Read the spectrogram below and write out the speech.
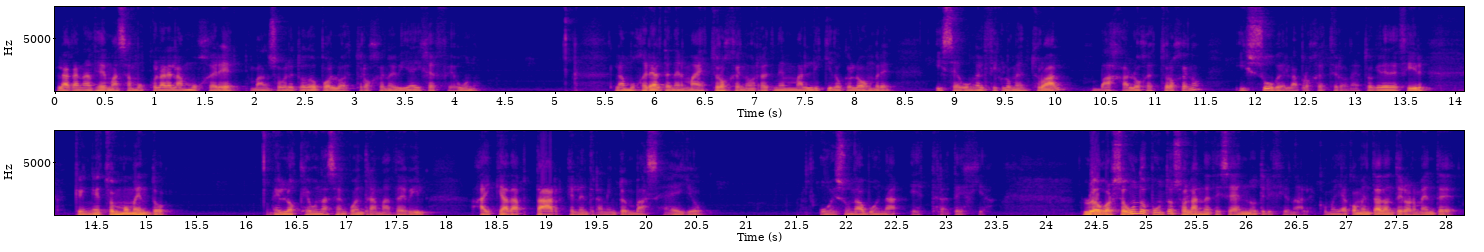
La ganancia de masa muscular en las mujeres van sobre todo por los estrógenos y vía IGF-1. Las mujeres al tener más estrógenos retienen más líquido que el hombre y según el ciclo menstrual baja los estrógenos y sube la progesterona. Esto quiere decir que en estos momentos en los que una se encuentra más débil, hay que adaptar el entrenamiento en base a ello o es una buena estrategia. Luego, el segundo punto son las necesidades nutricionales. Como ya he comentado anteriormente,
